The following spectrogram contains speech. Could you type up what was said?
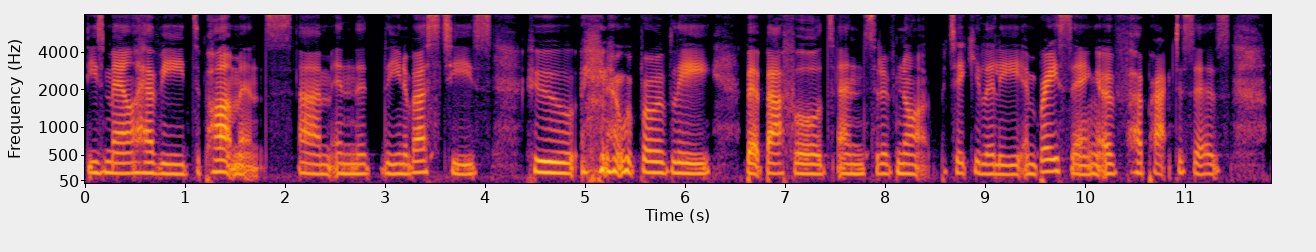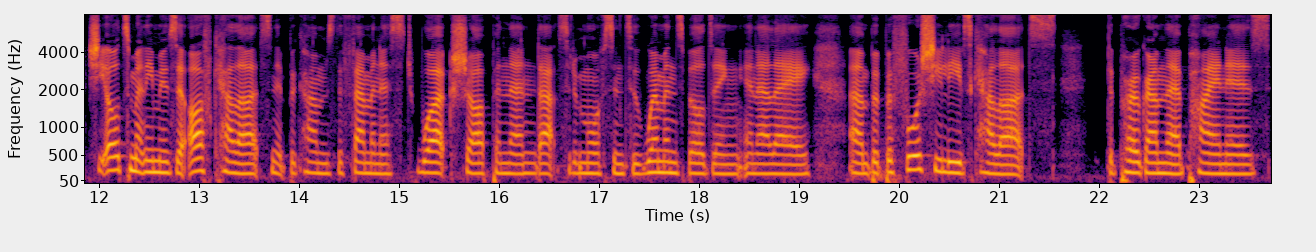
these male heavy departments um, in the, the universities who you know were probably a bit baffled and sort of not particularly embracing of her practices. She ultimately moves it off CalArts and it becomes the feminist workshop and then that sort of morphs into women's building in LA. Um, but before she leaves CalArts, the program there pioneers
